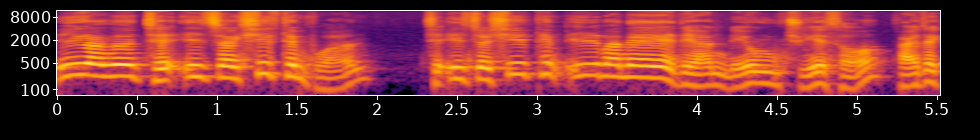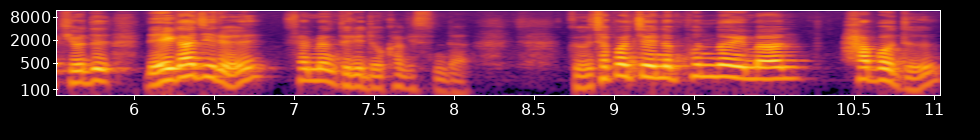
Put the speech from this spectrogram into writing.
1강은 제1장 시스템 보안, 제1장 시스템 일반에 대한 내용 중에서 vital 키워드 4가지를 설명드리도록 하겠습니다. 그 첫 번째는 폰노이만 하버드,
